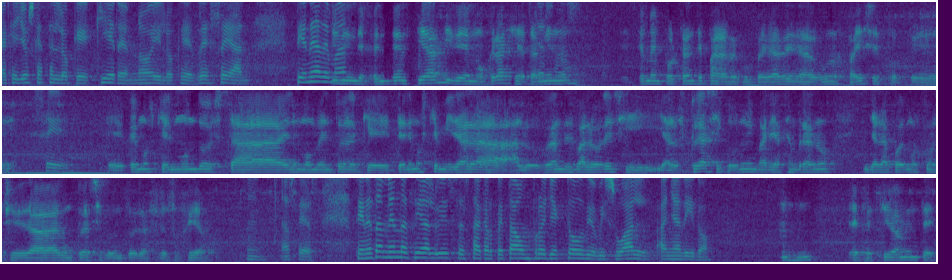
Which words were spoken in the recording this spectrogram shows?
aquellos que hacen lo que quieren ¿no? y lo que desean. Tiene además... Sí, de independencia y de democracia también, ¿no? tema importante para recuperar en algunos países porque... Sí eh, vemos que el mundo está en un momento en el que tenemos que mirar a, los grandes valores y, a los clásicos, ¿no? y María Zambrano ya la podemos considerar un clásico dentro de la filosofía. Mm, así es. Tiene también, decía Luis, esta carpeta un proyecto audiovisual añadido. Efectivamente.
